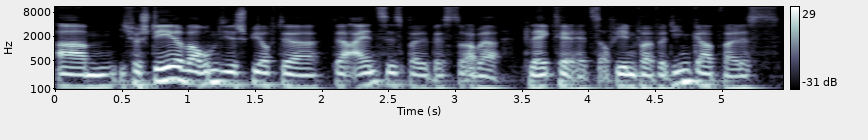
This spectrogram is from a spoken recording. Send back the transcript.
Ähm, ich verstehe, warum dieses Spiel auf der, der 1 ist bei der Beste, aber Plague Tale hätte es auf jeden Fall verdient gehabt, weil es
